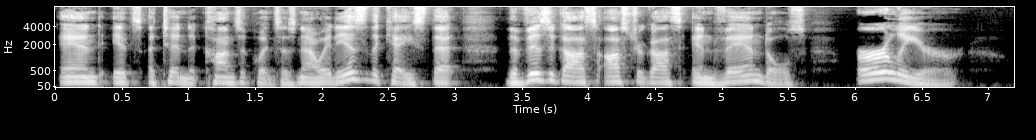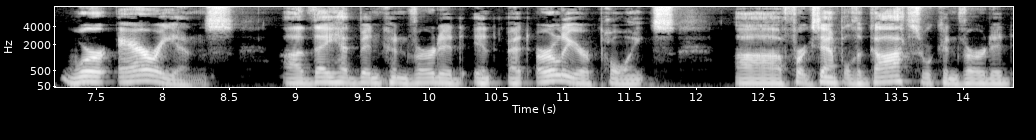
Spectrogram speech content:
and its attendant consequences. Now, it is the case that the Visigoths, Ostrogoths, and Vandals earlier were Arians. Uh, they had been converted in, at earlier points. Uh, for example, the Goths were converted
